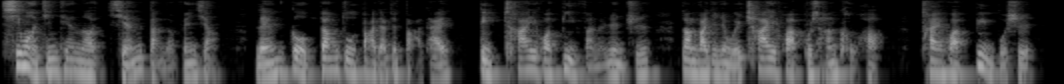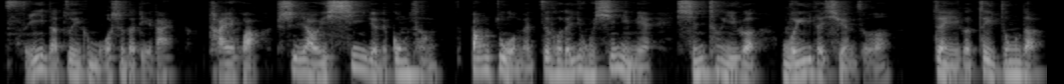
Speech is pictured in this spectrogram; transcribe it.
希望今天呢简短的分享能够帮助大家去打开对差异化闭环的认知，让大家认为差异化不是喊口号，差异化并不是随意的做一个模式的迭代。差异化是要一系列的工程，帮助我们最后在用户心里面形成一个唯一的选择，这样一个最终的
